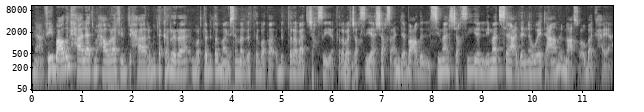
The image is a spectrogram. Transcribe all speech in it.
نعم في بعض الحالات محاولات الانتحار المتكرره مرتبطة بما يسمى باضطرابات- باضطرابات شخصية، اضطرابات شخصية الشخص عنده بعض السمات الشخصية اللي ما تساعد إنه هو يتعامل مع صعوبات الحياة.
